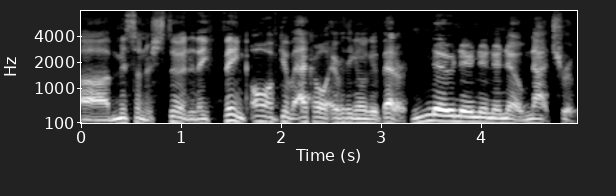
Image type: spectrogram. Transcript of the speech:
uh misunderstood and they think, oh, if I give up alcohol, everything will get better. No, no, no, no, no, not true.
